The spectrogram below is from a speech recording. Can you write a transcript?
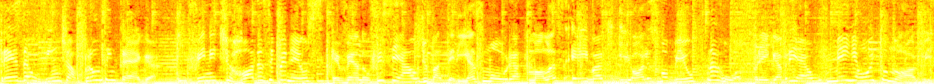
13 ao 20 à pronta entrega. Infinity Rodas e Pneus, revenda oficial de baterias Moura, molas Eibach e óleos Mobil na rua Frei Gabriel 689.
